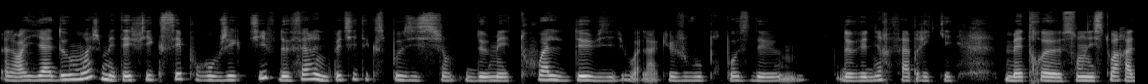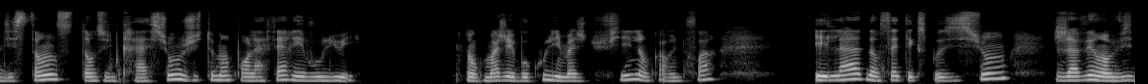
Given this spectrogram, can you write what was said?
Alors il y a deux mois, je m'étais fixé pour objectif de faire une petite exposition de mes toiles de vie, voilà, que je vous propose de, de venir fabriquer, mettre son histoire à distance dans une création justement pour la faire évoluer. Donc moi j'ai beaucoup l'image du fil, encore une fois, et là, dans cette exposition, j'avais envie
